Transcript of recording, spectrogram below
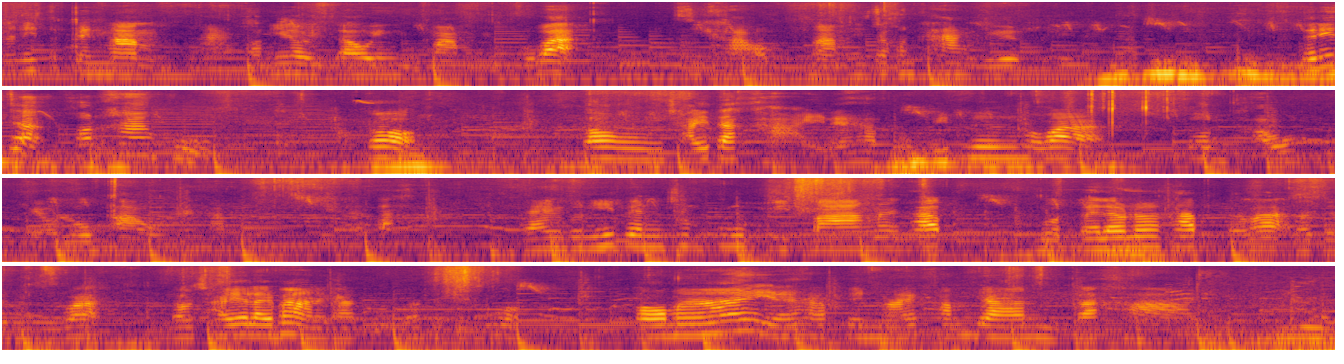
อันนี้จะเป็นมัมอะตอนนี้เราเรายังอยู่มัมอยู่เพราะว่าสีขาวมัมนี่จะค่อนข้างเยอะเลยนะครับตัวนี้จะค่อนข้างปลูกก็ต้องใช้ตาข่ายนะครับนิดนึงเพราะว่าต้นเขาเดี๋ยวล้มเอานะครับ แปลงตัวนี้เป็นชมพูกรีดบางนะครับ หมดไปแล้วนะครับ แต่ว่าเราจะดูว่าเราใช้อะไรบ้างในการปลูกก็จะเป็นพวกต่อไม้นะครับ เป็นไม้ค้ำยันตาข่ายยูง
